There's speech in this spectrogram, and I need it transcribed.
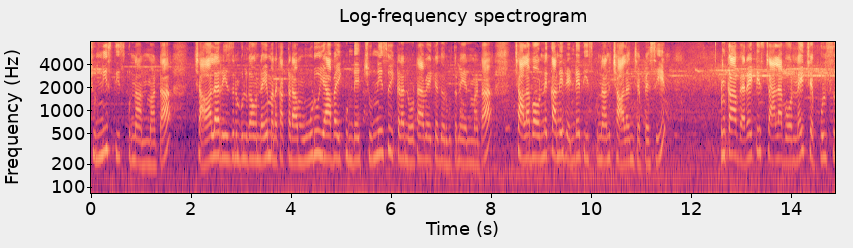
చున్నీస్ తీసుకున్నా అనమాట చాలా రీజనబుల్గా ఉన్నాయి. మనకు అక్కడ మూడు యాభైకి ఉండే చున్నీస్ ఇక్కడ నూట యాభైకే దొరుకుతున్నాయి అనమాట చాలా బాగున్నాయి. కానీ రెండే తీసుకున్నాను చాలని చెప్పేసి. ఇంకా వెరైటీస్ చాలా బాగున్నాయి. చెప్పుల్స్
